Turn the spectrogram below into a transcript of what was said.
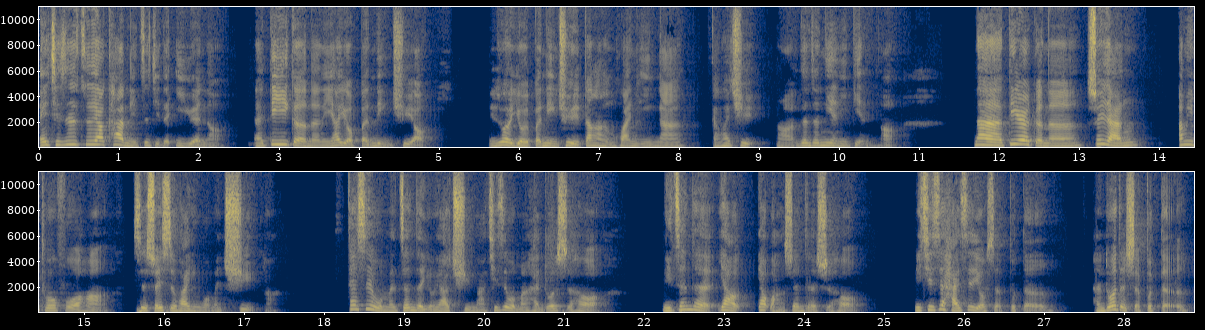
哎，其实是要看你自己的意愿哦。哎，第一个呢，你要有本领去哦。你如果有本领去，当然很欢迎啊，赶快去。啊，认真念一点啊。那第二个呢，虽然阿弥陀佛哈是随时欢迎我们去啊，但是我们真的有要去吗？其实我们很多时候，你真的要要往生的时候，你其实还是有舍不得，很多的舍不得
